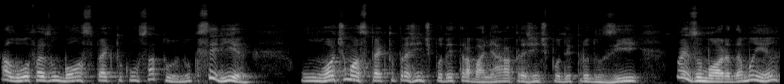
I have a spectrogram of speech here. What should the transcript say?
a Lua faz um bom aspecto com Saturno, o que seria um ótimo aspecto para a gente poder trabalhar, para a gente poder produzir. Mas uma hora da manhã,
